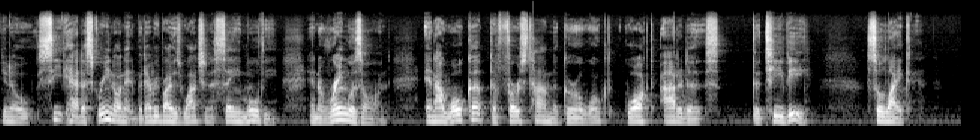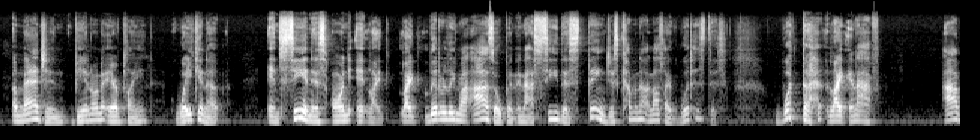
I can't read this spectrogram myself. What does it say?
you know seat had a screen on it, but everybody was watching the same movie, and the ring was on, and I woke up the first time the girl walked walked out of the the TV. So like, imagine being on an airplane, waking up, and seeing this on it like like literally my eyes open and I see this thing just coming out and I was like, what is this? What the like? And I've I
